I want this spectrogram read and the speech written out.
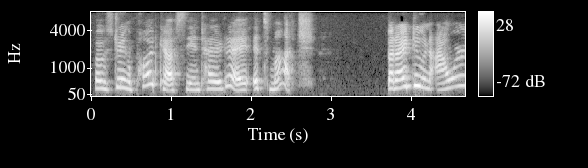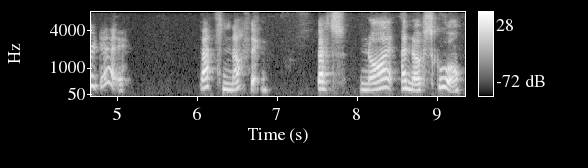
If I was doing a podcast the entire day, it's much. But I do an hour a day. That's nothing. That's not enough school.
